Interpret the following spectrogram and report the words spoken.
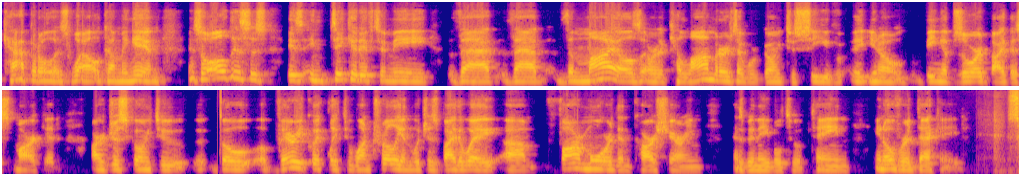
capital as well coming in and so all this is is indicative to me that that the miles or the kilometers that we're going to see you know being absorbed by this market are just going to go very quickly to 1 trillion which is by the way um, far more than car sharing has been able to obtain in over a decade. So,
